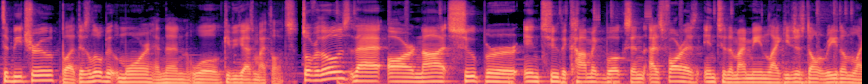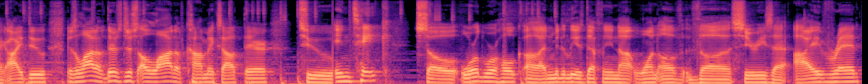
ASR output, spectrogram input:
to be true, but there's a little bit more, and then we'll give you guys my thoughts. So for those that are not super into the comic books, and as far as into them, I mean like you just don't read them like I do. There's a lot of there's just a lot of comics out there to intake. So World War Hulk, uh, admittedly, is definitely not one of the series that I've read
